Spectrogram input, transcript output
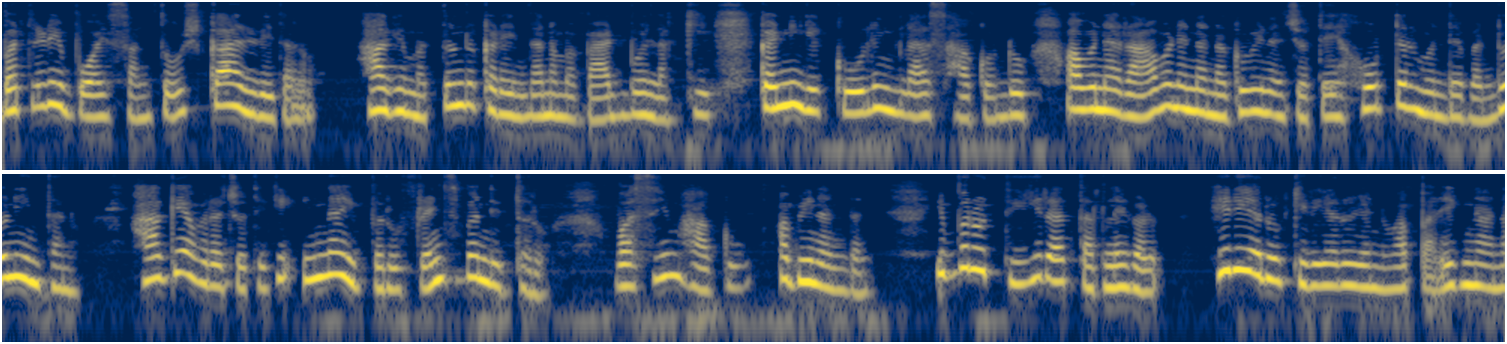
ಬರ್ತ್ಡೇ ಬಾಯ್ ಸಂತೋಷ್ ಕಾರ್ ಹಿಡಿದನು ಹಾಗೆ ಮತ್ತೊಂದು ಕಡೆಯಿಂದ ನಮ್ಮ ಬ್ಯಾಟ್ ಬಾಯ್ ಲಕ್ಕಿ ಕಣ್ಣಿಗೆ ಕೂಲಿಂಗ್ ಗ್ಲಾಸ್ ಹಾಕೊಂಡು ಅವನ ರಾವಣನ ನಗುವಿನ ಜೊತೆ ಹೋಟೆಲ್ ಮುಂದೆ ಬಂದು ನಿಂತನು. ಹಾಗೆ ಅವರ ಜೊತೆಗೆ ಇನ್ನ ಇಬ್ಬರು ಫ್ರೆಂಡ್ಸ್ ಬಂದಿದ್ದರು, ವಸೀಂ ಹಾಗೂ ಅಭಿನಂದನ್. ಇಬ್ಬರು ತೀರ ತರ್ಲೆಗಳು. ಹಿರಿಯರು ಕಿರಿಯರು ಎನ್ನುವ ಪರಿಜ್ಞಾನ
